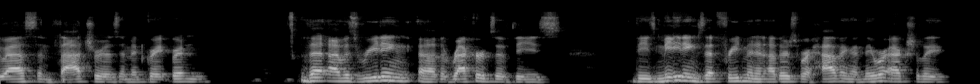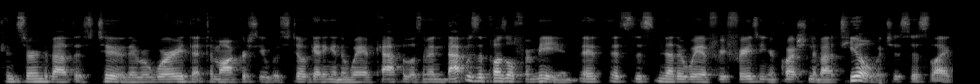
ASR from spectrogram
U.S. and Thatcherism in Great Britain, that I was reading uh, the records of these these meetings that Friedman and others were having, and they were actually concerned about this too. They were worried that democracy was still getting in the way of capitalism, and that was the puzzle for me. And it, it's this another way of rephrasing your question about Thiel, which is just like,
